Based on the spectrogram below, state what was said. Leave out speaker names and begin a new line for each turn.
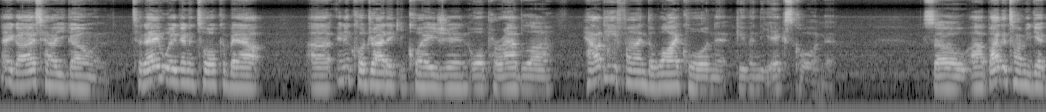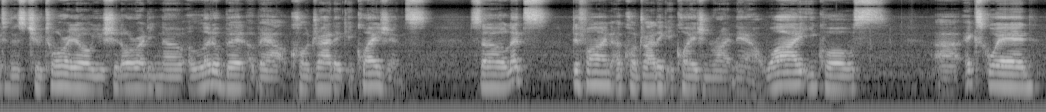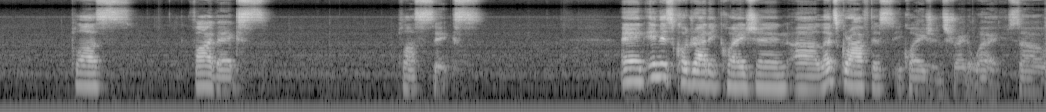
Hey guys, how you going? Today we're going to talk about uh, in a quadratic equation or parabola, how do you find the y coordinate given the x coordinate? So uh, by the time you get to this tutorial, you should already know a little bit about quadratic equations. So let's define a quadratic equation right now. y equals uh, x squared plus 5x plus 6. And in this quadratic equation, uh, let's graph this equation straight away. So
